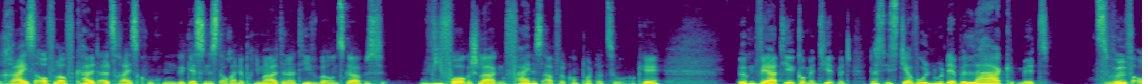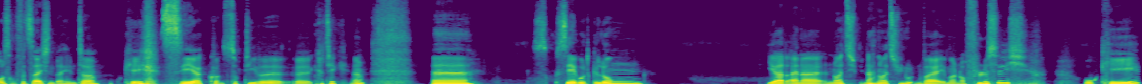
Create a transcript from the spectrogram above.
Reisauflauf kalt als Reiskuchen gegessen ist auch eine prima Alternative. Bei uns gab es, wie vorgeschlagen, feines Apfelkompott dazu. Okay. Irgendwer hat hier kommentiert mit, das ist ja wohl nur der Belag mit zwölf Ausrufezeichen dahinter. Okay, sehr konstruktive äh, Kritik. Ne? Äh, sehr gut gelungen. Hier hat einer 90, nach 90 Minuten war er immer noch flüssig. Okay.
